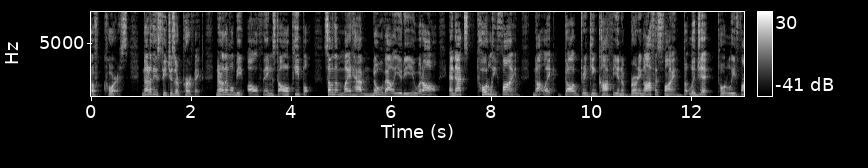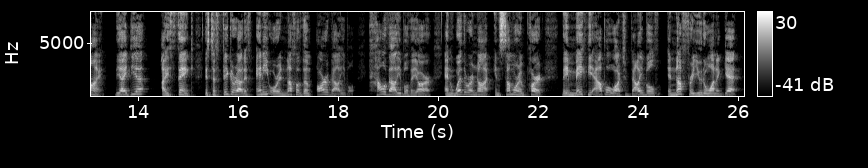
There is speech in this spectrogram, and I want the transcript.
of course, none of these features are perfect. None of them will be all things to all people. Some of them might have no value to you at all, and that's totally fine. Not like dog drinking coffee in a burning office fine, but legit, totally fine. The idea, I think, is to figure out if any or enough of them are valuable, how valuable they are, and whether or not, in sum or in part, they make the Apple Watch valuable enough for you to want to get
